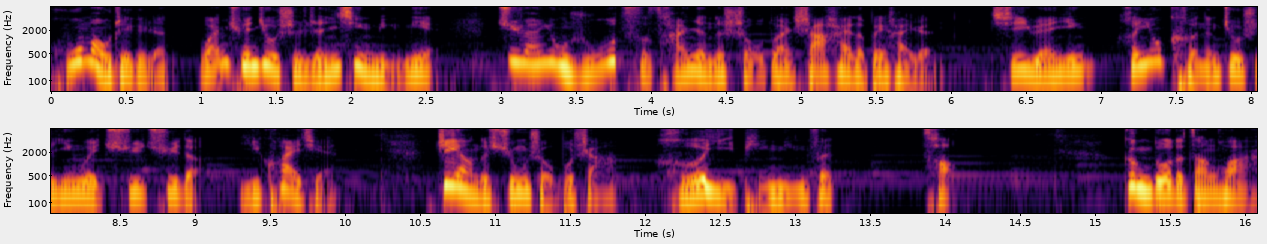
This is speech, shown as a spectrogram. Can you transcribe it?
胡某这个人完全就是人性泯灭，居然用如此残忍的手段杀害了被害人，其原因很有可能就是因为区区的一块钱。这样的凶手不杀，何以平民愤？操！更多的脏话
